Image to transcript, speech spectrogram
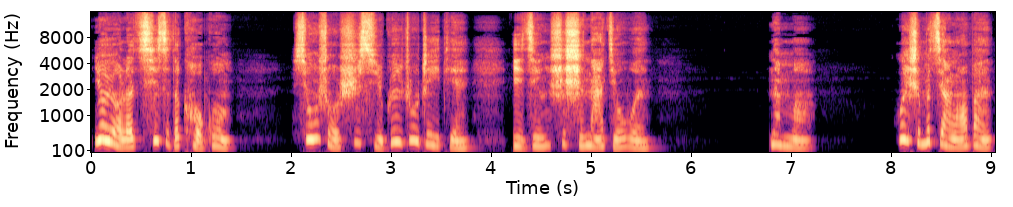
又有了妻子的口供，凶手是许贵柱这一点已经是十拿九稳。那么，为什么蒋老板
